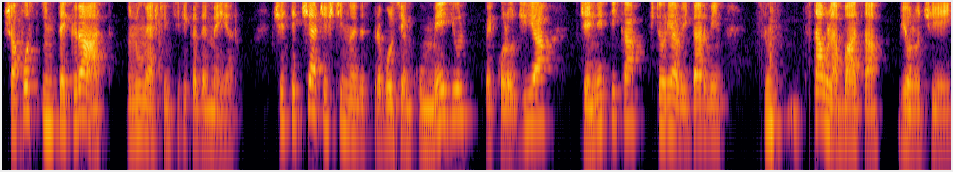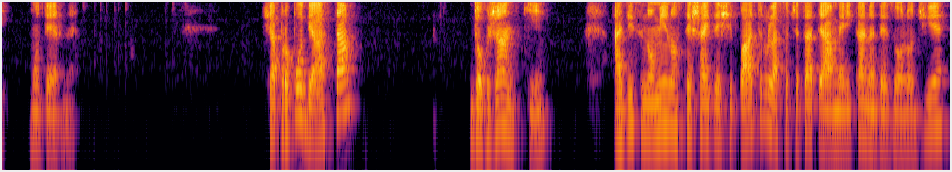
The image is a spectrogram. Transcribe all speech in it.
și a fost integrat în lumea științifică de Meyer. Și este ceea ce știm noi despre evoluție cu mediul, cu ecologia, genetica și teoria lui Darwin sunt, stau la baza biologiei moderne. Și apropo de asta, Dobzhansky a zis în 1964 la Societatea Americană de Zoologie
